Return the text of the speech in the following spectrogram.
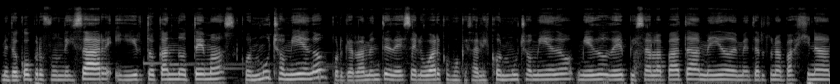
me tocó profundizar y ir tocando temas con mucho miedo, porque realmente de ese lugar como que salís con mucho miedo, miedo de pisar la pata, miedo de meterte una página,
